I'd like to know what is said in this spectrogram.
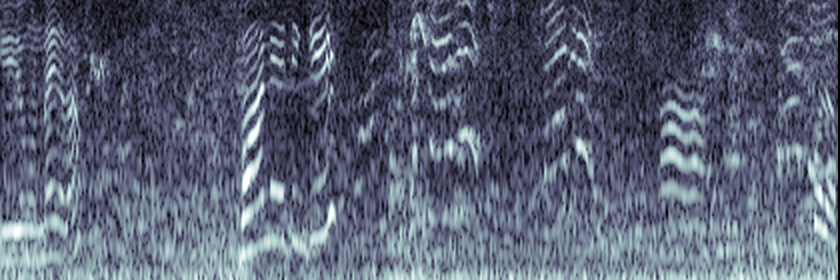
ఏమున్నాయి కదా బాగున్నాయి టింకి ఆ, ఆ. పోదాం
